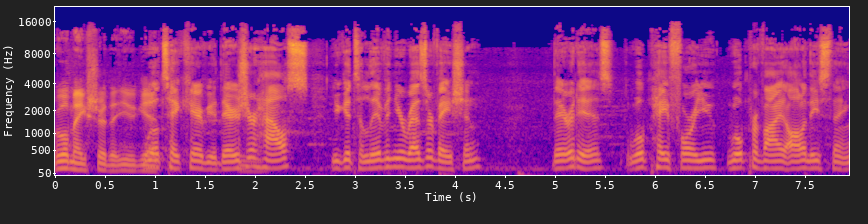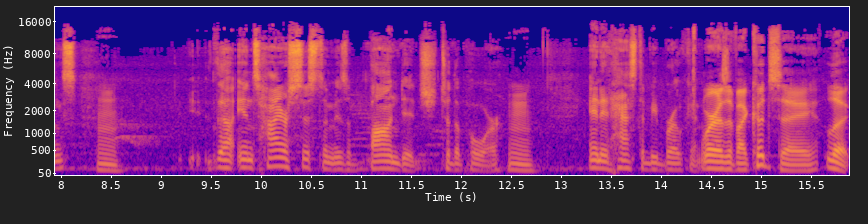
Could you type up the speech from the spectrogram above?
We'll make sure that you get. We'll take care of you. There's your house. You get to live in your reservation. There it is. We'll pay for you. We'll provide all of these things. Hmm. The entire system is a bondage to the poor, hmm. and it has to be broken. Whereas if I could say, look,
